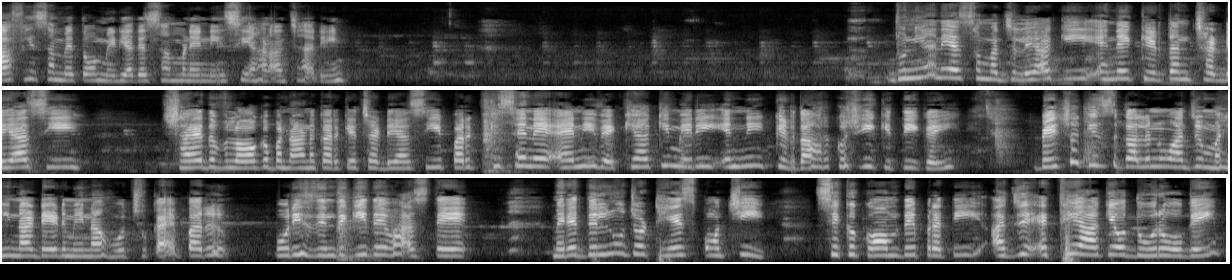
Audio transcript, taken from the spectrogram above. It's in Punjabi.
ਕਾਫੀ ਸਮੇਂ ਤੋਂ ਮੀਡੀਆ ਦੇ ਸਾਹਮਣੇ ਨਹੀਂ ਸੀ ਆਣਾ ਚਾਹ ਰਹੀ ਦੁਨੀਆ ਨੇ ਇਹ ਸਮਝ ਲਿਆ ਕਿ ਇਹਨੇ ਕੀਰਤਨ ਛੱਡਿਆ ਸੀ, ਸ਼ਾਇਦ ਵਲੌਗ ਬਣਾਉਣ ਕਰਕੇ ਛੱਡਿਆ ਸੀ, ਪਰ ਕਿਸੇ ਨੇ ਇਹ ਨਹੀਂ ਵੇਖਿਆ ਕਿ ਮੇਰੀ ਇੰਨੀ ਕਿਰਦਾਰ ਕੁਸ਼ੀ ਕੀਤੀ ਗਈ। ਬੇਸ਼ੱਕ ਇਸ ਗੱਲ ਨੂੰ ਅੱਜ ਮਹੀਨਾ ਡੇਢ ਮਹੀਨਾ ਹੋ ਚੁੱਕਾ ਹੈ, ਪਰ ਪੂਰੀ ਜ਼ਿੰਦਗੀ ਦੇ ਵਾਸਤੇ ਮੇਰੇ ਦਿਲ ਨੂੰ ਜੋ ਠੇਸ ਪਹੁੰਚੀ ਸਿੱਖ ਕੌਮ ਦੇ ਪ੍ਰਤੀ, ਅੱਜ ਇੱਥੇ ਆ ਕੇ ਉਹ ਦੂਰ ਹੋ ਗਈ।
